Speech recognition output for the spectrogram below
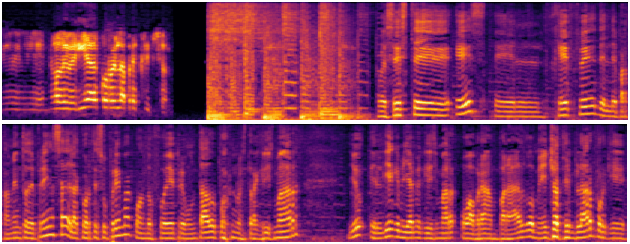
eh, no debería correr la prescripción. Pues este es el jefe del departamento de prensa de la Corte Suprema cuando fue preguntado por nuestra Crismar. Yo, el día que me llame Crismar o Abraham para algo, me echo a temblar porque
